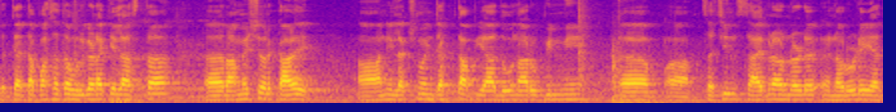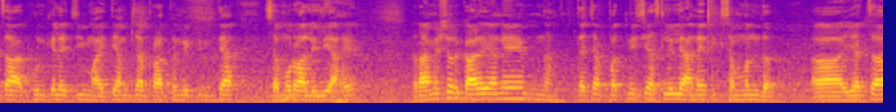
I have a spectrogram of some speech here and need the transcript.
तर त्या तपासाचा उलगडा केला असता रामेश्वर काळे आणि लक्ष्मण जगताप या दोन आरोपींनी सचिन साहेबराव नड नरोडे याचा खून केल्याची माहिती आमच्या प्राथमिकरित्या समोर आलेली आहे. रामेश्वर काळे याने त्याच्या पत्नीशी असलेले अनैतिक संबंध याचा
